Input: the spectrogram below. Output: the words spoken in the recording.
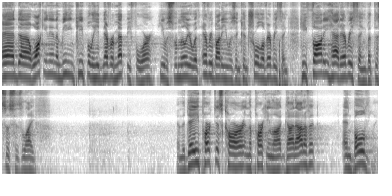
And uh, walking in and meeting people he'd never met before, he was familiar with everybody. He was in control of everything. He thought he had everything, but this was his life. And the day he parked his car in the parking lot, got out of it, and boldly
